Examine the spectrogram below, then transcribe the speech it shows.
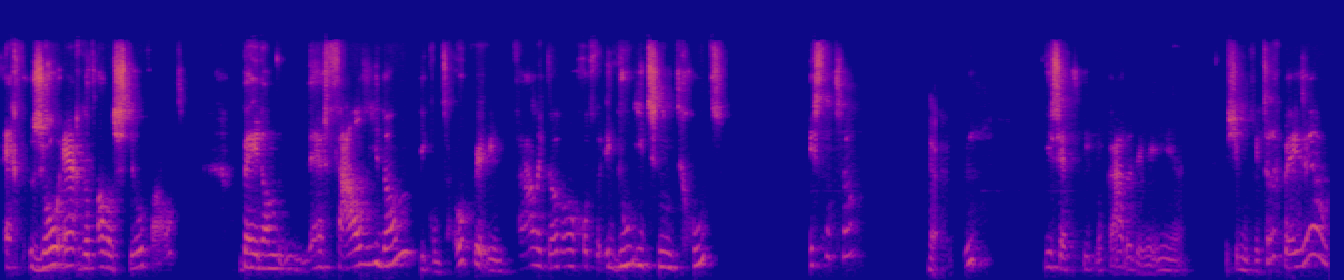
echt zo erg dat alles stilvalt? Ben je dan, hè, faal je dan? Die komt er ook weer in. Faal ik dan? Oh god, ik doe iets niet goed. Is dat zo? Ja. Je zet die blokkade er weer neer. Dus je moet weer terug bij jezelf.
